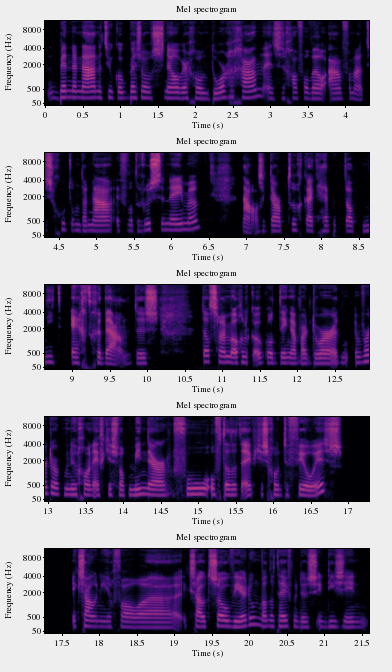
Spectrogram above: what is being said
ik ben daarna natuurlijk ook best wel snel weer gewoon doorgegaan. En ze gaf al wel aan van, nou, het is goed om daarna even wat rust te nemen. Nou, als ik daarop terugkijk, heb ik dat niet echt gedaan. Dus dat zijn mogelijk ook wel dingen waardoor, waardoor ik me nu gewoon eventjes wat minder voel. Of dat het eventjes gewoon te veel is ik zou in ieder geval, uh, ik zou het zo weer doen, want het heeft me dus in die zin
